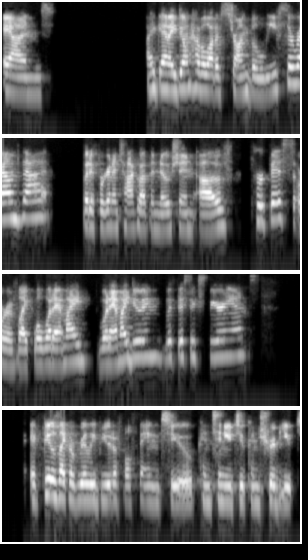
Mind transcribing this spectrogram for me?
and again, I don't have a lot of strong beliefs around that. But if we're going to talk about the notion of purpose or of like, well, what am I, what am I doing with this experience? It feels like a really beautiful thing to continue to contribute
